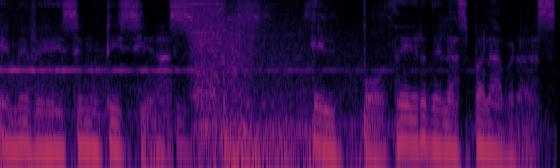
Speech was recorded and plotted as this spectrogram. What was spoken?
MBS Noticias. El poder de las palabras.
